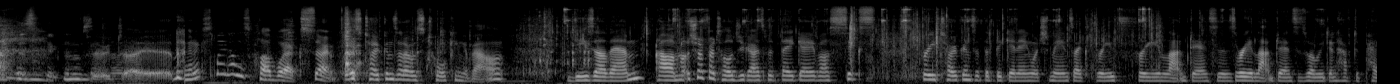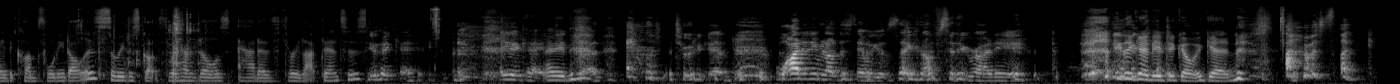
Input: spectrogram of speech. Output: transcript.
I was like, I'm so tired. I'm gonna explain how this club works. So those tokens that I was talking about, these are them. Uh, I'm not sure if I told you guys, but they gave us six free tokens at the beginning, which means like three free lap dances, three lap dances where we didn't have to pay the club forty dollars. So we just got three hundred dollars out of three lap dances. You okay? Are you okay? I need- breath. Do it again. Well, I didn't even understand what you were saying. I'm sitting right here. I think I need to go again. I was like,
